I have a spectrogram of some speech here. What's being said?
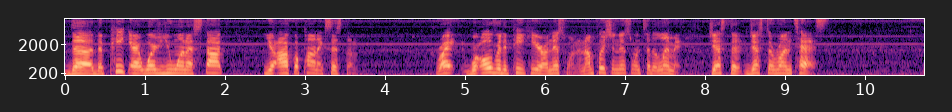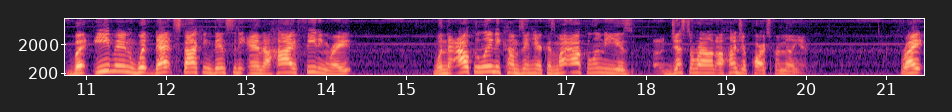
the, the peak at where you want to stock your aquaponic system, right? We're over the peak here on this one, and I'm pushing this one to the limit just to just to run tests. But even with that stocking density and the high feeding rate, when the alkalinity comes in here, because my alkalinity is uh, just around 100 parts per million, right?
